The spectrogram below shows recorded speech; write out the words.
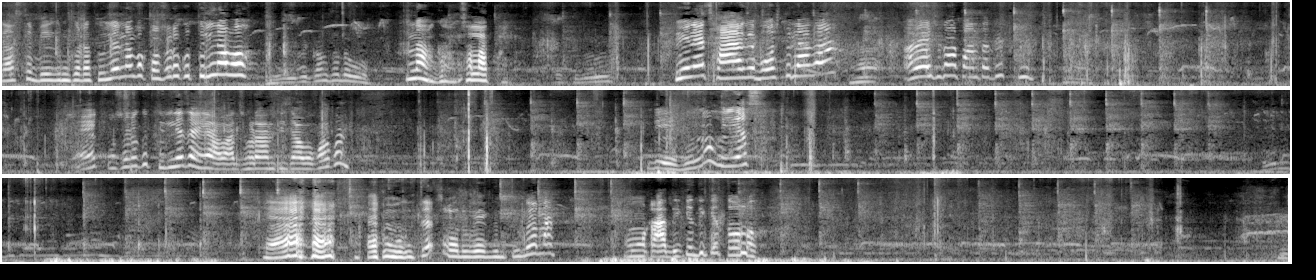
গাছটা বেগুন কটা তুলে নেব কচড়া করে তুলে নেব। না, গামছা লাগবে। তুই না ছায়াকে বসতে লাগা। আমি এসে তোমার দিচ্ছি। এই কচড়া করে তুলে যাই, আবার ঝোড়া যাব কখন? বেগুনও হয়ে আছে। হ্যাঁ। মুখটা সরু বেগুন তুলো না। মোটা দিকে দিকে তোলো।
